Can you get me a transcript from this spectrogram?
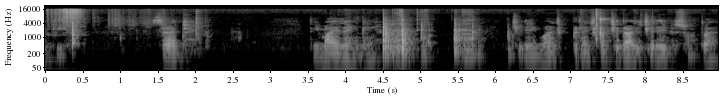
aqui, certo? Tem mais ainda, hein? Tirei grande, grande quantidade, tirei, pessoal, tá?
